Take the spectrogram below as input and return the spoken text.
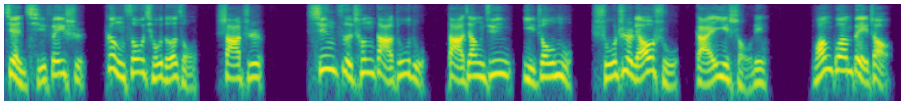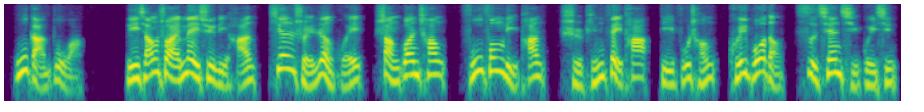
见其非是，更搜求得总，杀之。新自称大都督、大将军，益州牧，蜀至辽蜀，改易守令。王冠被召，无敢不往。李祥率妹婿李涵天水任回，上官昌扶风李潘史平费他，李福成魁伯等四千骑归心。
